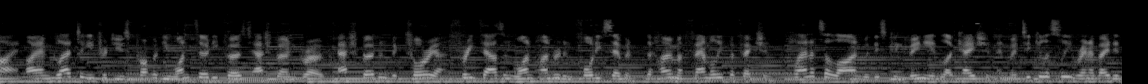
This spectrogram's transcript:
Hi, I am glad to introduce property 131st Ashburn Grove, Ashburton, Victoria, 3147, the home of family perfection. Planets aligned with this convenient location and meticulously renovated,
